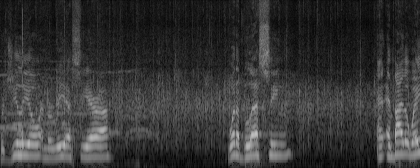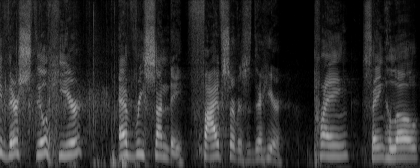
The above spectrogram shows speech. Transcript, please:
Virgilio and Maria Sierra. What a blessing. And, and by the way, they're still here every Sunday, five services. They're here praying, saying hello,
